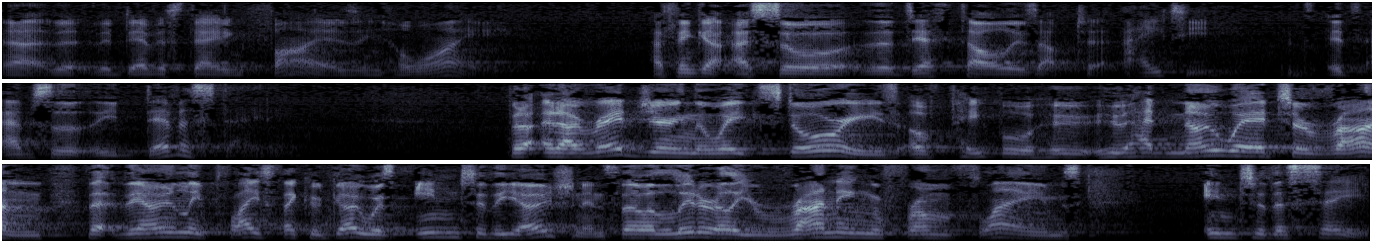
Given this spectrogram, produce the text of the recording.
uh, the, the devastating fires in Hawaii. I think I saw the death toll is up to 80. It's, it's absolutely devastating. But and I read during the week stories of people who, who had nowhere to run, that the only place they could go was into the ocean. And so they were literally running from flames into the sea.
